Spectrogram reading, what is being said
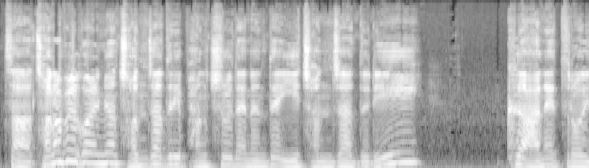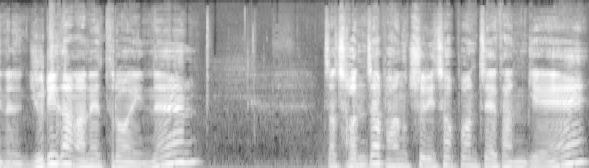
자, 전압을 걸면 전자들이 방출되는데 이 전자들이 그 안에 들어있는 유리관 안에 들어있는 자, 전자 방출이 첫 번째 단계,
